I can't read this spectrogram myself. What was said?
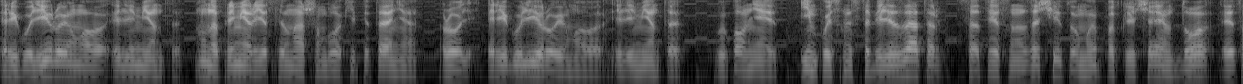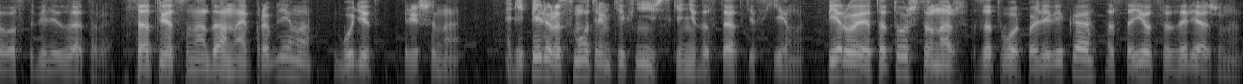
регулируемого элемента. Ну, например, если в нашем блоке питания роль регулируемого элемента выполняет импульсный стабилизатор, соответственно защиту мы подключаем до этого стабилизатора. Соответственно данная проблема будет решена. А теперь рассмотрим технические недостатки схемы. Первое это то, что наш затвор полевика остается заряженным.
